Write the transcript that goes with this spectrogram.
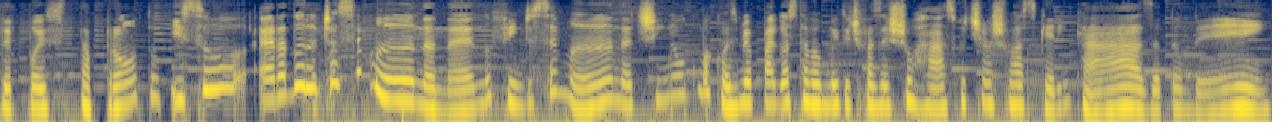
depois tá pronto. Isso era durante a semana, né? No fim de semana tinha alguma coisa. Meu pai gostava muito de fazer churrasco, tinha uma churrasqueira em casa também.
